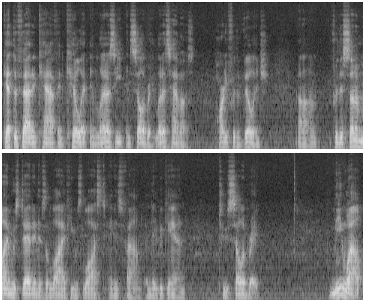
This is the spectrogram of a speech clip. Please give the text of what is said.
Get the fatted calf and kill it, and let us eat and celebrate. Let us have a party for the village. Um, for this son of mine was dead and is alive. He was lost and is found. And they began to celebrate. Meanwhile,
